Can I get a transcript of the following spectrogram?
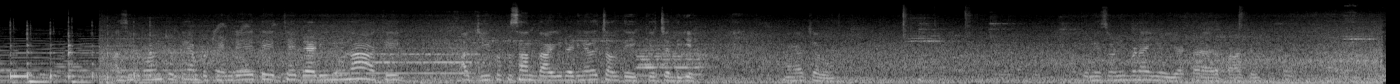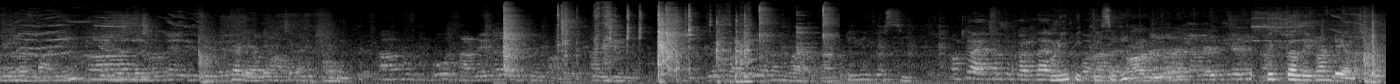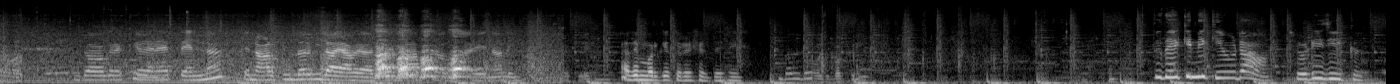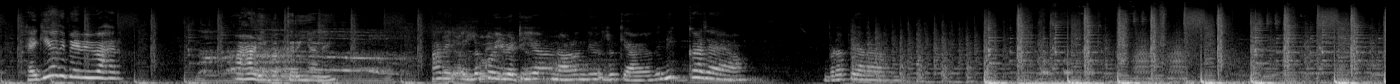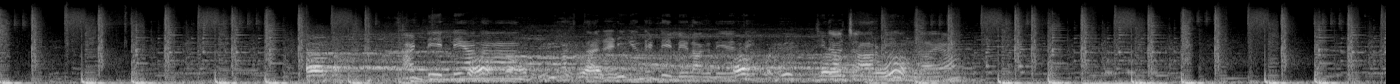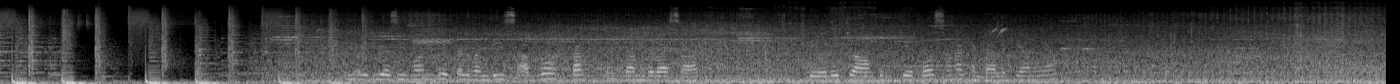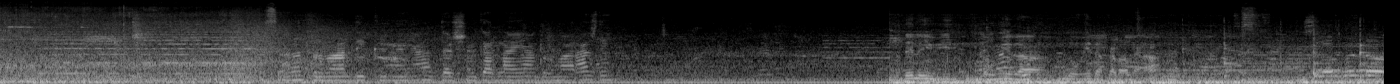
ਅਸੀਂ ਪਹੁੰਚ ਚੁੱਕੇ ਹਾਂ ਬਠਿੰਡੇ ਤੇ ਇੱਥੇ ਡੈਡੀ ਨੂੰ ਨਾ ਆ ਕੇ ਆ ਜੀਪ ਪਸੰਦ ਆ ਗਈ ਡੈਡੀ ਕਹਿੰਦੇ ਚੱਲ ਦੇਖ ਕੇ ਚੱਲੀਏ। ਮੈਂ ਕਿਹਾ ਚਲੋ। ਕਿੰਨੀ ਸੋਹਣੀ ਬਣਾਈ ਹੋਈ ਆ ਟਾਇਰ ਪਾ ਕੇ ਪਾਣੀ ਘੜਿਆਂ ਦੇ ਵਿੱਚ ਰੱਖਦੇ ਨੇ ਟੀਵੀ ਲੱਸੀ ਹੁਣੀ ਪੀਤੀ ਸੀਗੀ। ਪਿੱਤਲ ਦੇ ਭਾਂਡੇ ਵਾਲਾ। ਡੌਗ ਰੱਖੇ ਹੋਏ ਨੇ ਤਿੰਨ ਤੇ ਨਾਲ ਕੂਲਰ ਵੀ ਲਾਇਆ ਹੋਇਆ ਤੇ ਬਾਹਰ ਚੱਲਦਾ ਹੈ ਇਹਨਾਂ ਲਈ। ਆਦੇ ਮੁਰਗੇ ਤੁਰੇ ਫਿਰਦੇ ਸੀ। ਤੂੰ ਦੇਖ ਕਿੰਨੀ ਕਿਊਟ ਆ। ਛੋਟੀ ਜੀ ਇੱਕ। ਹੈਗੀ ਆ ਉਹਦੀ ਬੇਬੀ ਬਾਹਰ? ਪਹਾੜੀ ਬੱਕਰੀਆਂ ਨੇ। ਆਦੇ ਲੁਕੋਈ ਬੈਠੀ ਆ ਨਾਲ ਉਹਦੀ ਲੁਕਿਆ ਹੋਇਆ ਉਹਦੇ ਨਿੱਕਾ ਜਿਹਾ ਆ। ਬੜਾ ਪਿਆਰਾ ਆ। ਡੇਲਿਆਂ ਦਾ ਹਫਤਾ ਰੈਡੀ ਕਹਿੰਦੇ ਡੇਲੇ ਲੱਗਦੇ ਆ ਇੱਥੇ, ਜਿਹਦਾ ਅਚਾਰ ਵੀ ਹੁੰਦਾ ਆ। ਲਓ ਜੀ ਅਸੀਂ ਪਹੁੰਚ ਗਏ ਤਲਵੰਡੀ ਸਾਬੋ ਤੱਕ ਦਮਦਵਾ ਸਾਹਿਬ ਤੇ ਉਹਦੇ ਚੌਂਕ ਵਿੱਚ ਬਹੁਤ ਸੋਹਣਾ ਖੰਡਾ ਲੱਗਿਆ ਹੋਇਆ। ਸਾਰਾ ਪਰਿਵਾਰ ਦੇਖਣ ਆਇਆ ਦਰਸ਼ਨ ਕਰਨ ਆਏ ਆਇਆ ਗੁਰੂ ਮਹਾਰਾਜ ਦੇ। ਦੇ ਲਈ ਵੀ ਲੋਹੇ ਦਾ ਲੋਹੇ ਦਾ ਕੜਾ ਲੈਣਾ। ਸਭਨਾ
